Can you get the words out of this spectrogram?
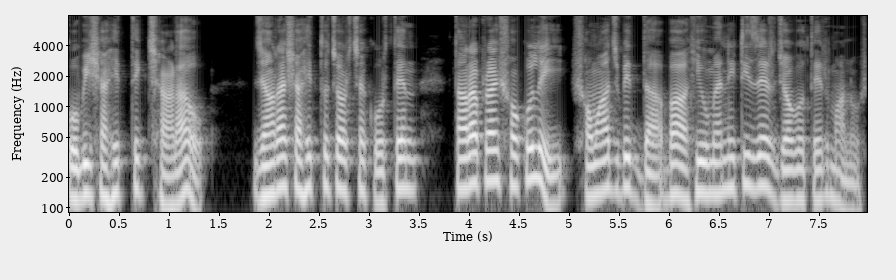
কবি সাহিত্যিক ছাড়াও যাঁরা সাহিত্য চর্চা করতেন তাঁরা প্রায় সকলেই সমাজবিদ্যা বা হিউম্যানিটিজের জগতের মানুষ।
